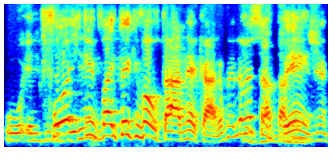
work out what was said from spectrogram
O, ele Foi que... e vai ter que voltar, né, cara? O melhor é estar bem, né?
